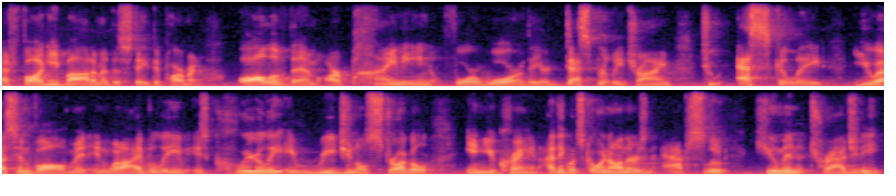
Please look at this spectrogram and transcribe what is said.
at Foggy Bottom at the State Department, all of them are pining for war. They are desperately trying to escalate U.S. involvement in what I believe is clearly a regional struggle in Ukraine. I think what's going on there is an absolute human tragedy.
